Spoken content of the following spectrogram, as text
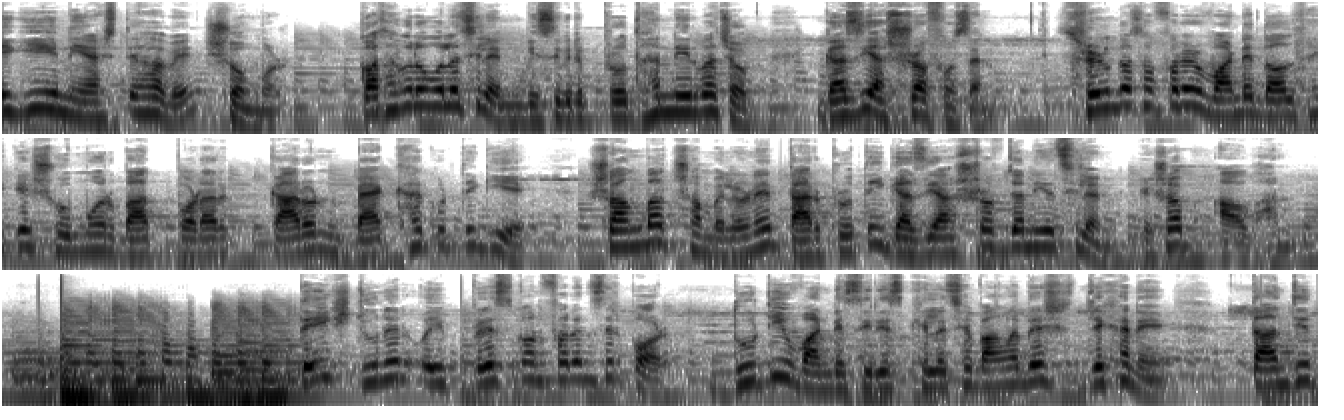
এগিয়ে নিয়ে আসতে হবে সৌম্যর। কথাগুলো বলেছিলেন বিসিবির প্রধান নির্বাচক গাজী আশরাফ হোসেন। শ্রীলঙ্কা সফরের ওয়ানডে দল থেকে সৌম্যর বাদ পড়ার কারণ ব্যাখ্যা করতে গিয়ে সংবাদ সম্মেলনে তার প্রতি গাজী আশরাফ জানিয়েছিলেন এসব আহ্বান। তেইশ জুনের ওই প্রেস কনফারেন্সের পর দুটি ওয়ানডে সিরিজ খেলেছে বাংলাদেশ, যেখানে তানজিদ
